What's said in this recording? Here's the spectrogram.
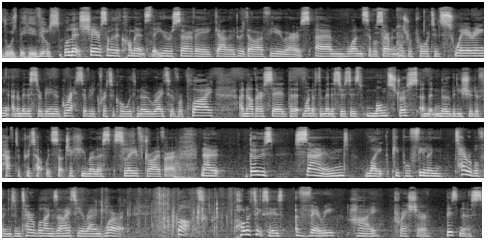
those behaviours. Well, let's share some of the comments that your survey gathered with our viewers. Um, one civil servant has reported swearing and a minister being aggressively critical with no right of reply. Another said that one of the ministers is monstrous and that nobody should have, have to put up with such a humourless slave driver. Now, those sound like people feeling terrible things and terrible anxiety around work. But politics is a very high pressure business.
